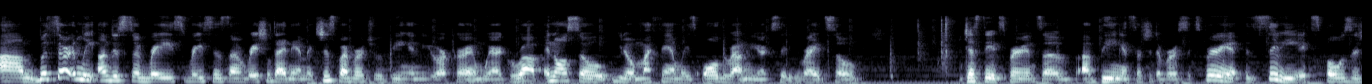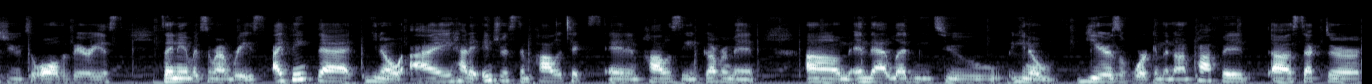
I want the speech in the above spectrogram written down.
Um, but certainly understood race, racism, racial dynamics just by virtue of being a New Yorker and where I grew up. And also, you know, my family's all throughout New York City, right? So just the experience of, of being in such a diverse experience city exposes you to all the various dynamics around race. I think that, you know, I had an interest in politics and in policy and government. Um, and that led me to, you know, years of work in the nonprofit uh, sector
